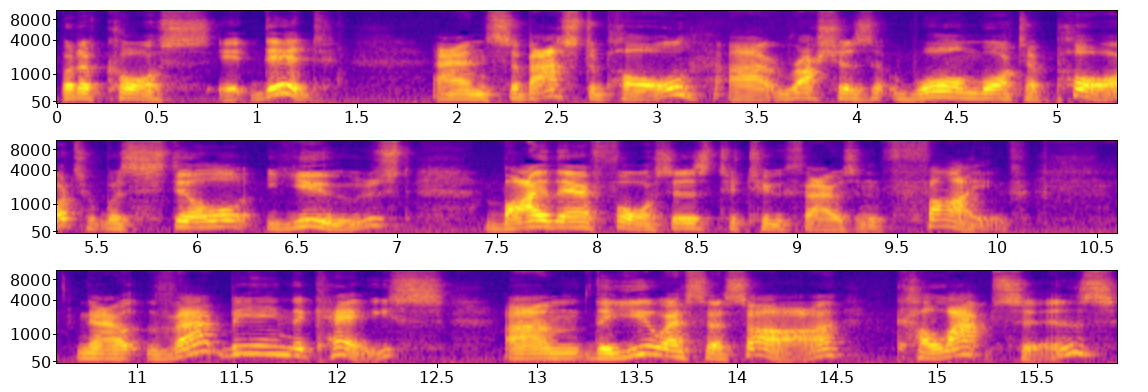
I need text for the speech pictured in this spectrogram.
But of course, it did. And Sebastopol, uh, Russia's warm water port, was still used by their forces to 2005. Now, that being the case, um, the USSR collapses.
